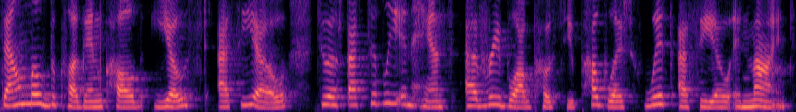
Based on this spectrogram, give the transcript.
download the plugin called Yoast SEO to effectively enhance every blog post you publish with SEO in mind.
